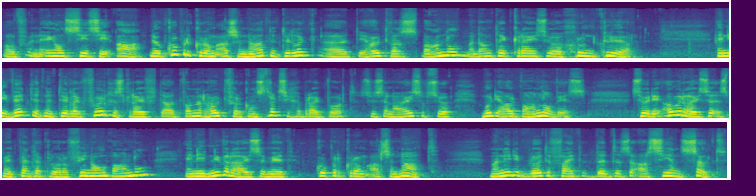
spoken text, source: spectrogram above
of in Engels CCA. Nou koperkrom arsenaat natuurlik, uh die hout was behandel, maar dan het kry so 'n groen kleur. En die wet het natuurlik voorgeskryf dat wanneer hout vir konstruksie gebruik word, soos in 'n huis of so, moet die hout behandel wees. So die ouer huise is met pentaklorofenol behandel en die nuwer huise met koperkrom arsenaat. maar nie die blote feit dit is 'n arseensout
